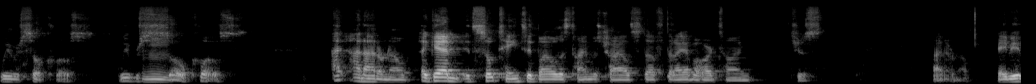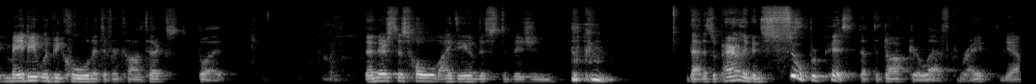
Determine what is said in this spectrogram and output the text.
we were so close. We were Mm. so close. I, and I don't know. Again, it's so tainted by all this timeless child stuff that I have a hard time just. I don't know. Maybe maybe it would be cool in a different context, but then there's this whole idea of this division that has apparently been super pissed that the doctor left, right? Yeah.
